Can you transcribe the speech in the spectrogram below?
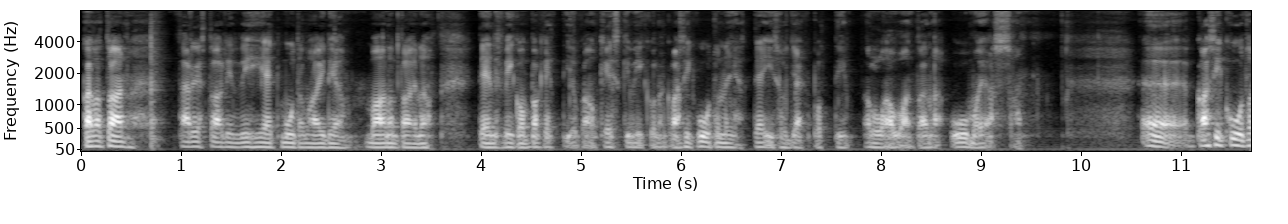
Katsotaan Färjestadin vihjeet, muutama idea maanantaina, teen viikon paketti, joka on keskiviikkona 86 ja sitten iso jackpotti lauantaina Uumajassa. 86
